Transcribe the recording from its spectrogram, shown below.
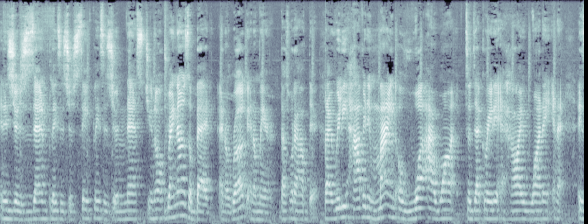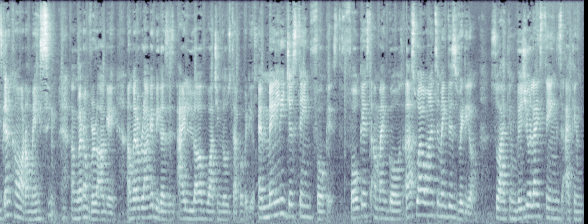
and it's your zen place, it's your safe place, it's your nest, you know. Right now it's a bed and a rug and a mirror. That's what I have there. But I really have it in mind of what I want to decorate it and how I want it and I, it's gonna come out amazing. I'm gonna vlog it. I'm gonna vlog it because I love watching those type of videos. And mainly just staying focused. Focused on my goals. That's why I wanted to make this video. So I can visualize things, I can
